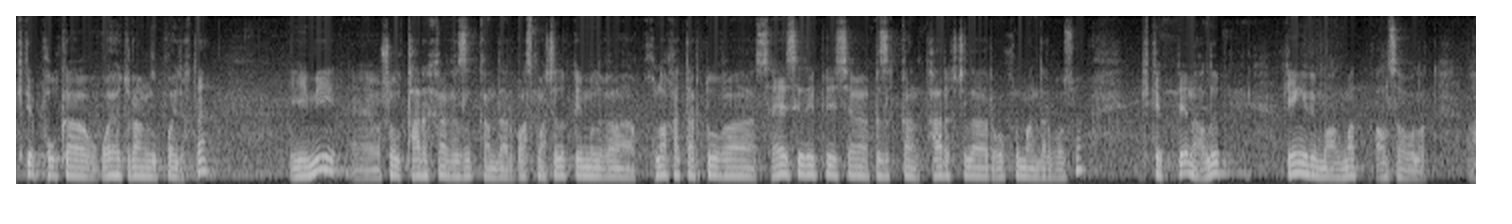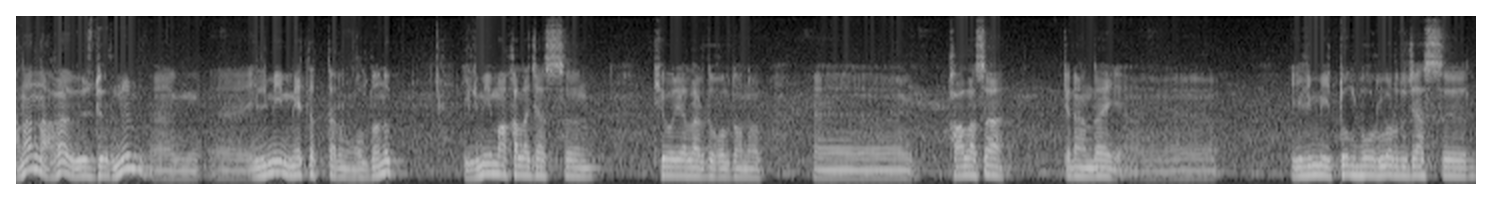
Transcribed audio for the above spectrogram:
китеп полкага кое турган кылып койдук да. Эми ошол тарыхка кызыккандар басмачылык кыймылга кулакка тартууга саясий репрессияга кызыккан тарыхчылар окурмандар болсо китептен алып кеңири маалымат алса болот анан ага өздөрүнүн э, э, илимий методдорун колдонуп илимий макала жазсын теорияларды колдонуп э, кааласа жанагындай илимий долбоорлорду жазсын.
